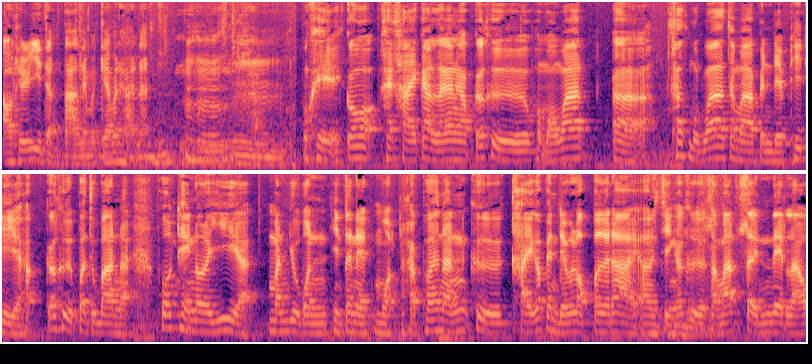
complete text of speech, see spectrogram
เอาเทคโนโลยีต่างๆเนี่ยมาแก้ปัญหานั้นอืมโอเค ก็คล้ายๆกันแล้วกันครับ ก็คือผมมองว่าเอ่อ ถ้าสมมติว่าจะมาเป็น dev ที่ดีอะครับก็คือปัจจุบันอะพวกเทคโนโลยีอะมันอยู่บนอินเทอร์เน็ตหมดนะครับเพราะฉะนั้นคือใครก็เป็น developer ได้เอาจริงๆก็คือสามารถ search เน็ตแล้ว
